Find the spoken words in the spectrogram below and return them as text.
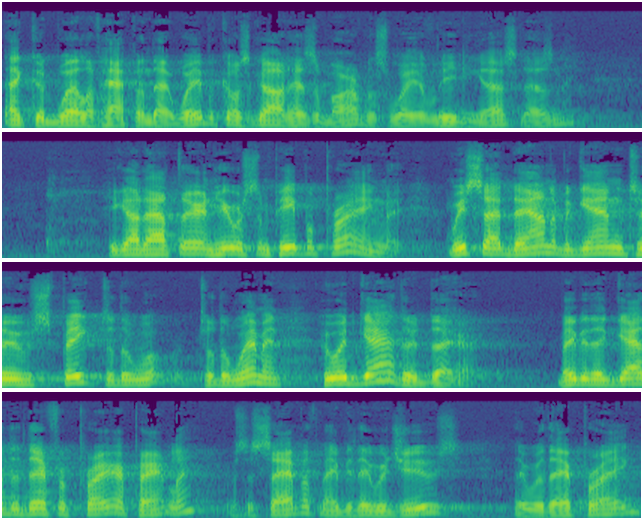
That could well have happened that way because God has a marvelous way of leading us, doesn't He? He got out there, and here were some people praying. We sat down and began to speak to the, to the women who had gathered there. Maybe they'd gathered there for prayer, apparently. It was a Sabbath. Maybe they were Jews. They were there praying.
